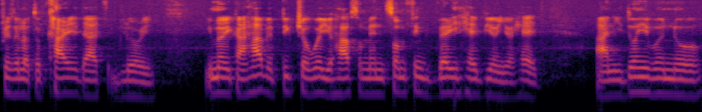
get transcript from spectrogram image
praise the Lord, to carry that glory. You know, you can have a picture where you have something, something very heavy on your head and you don't even know,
